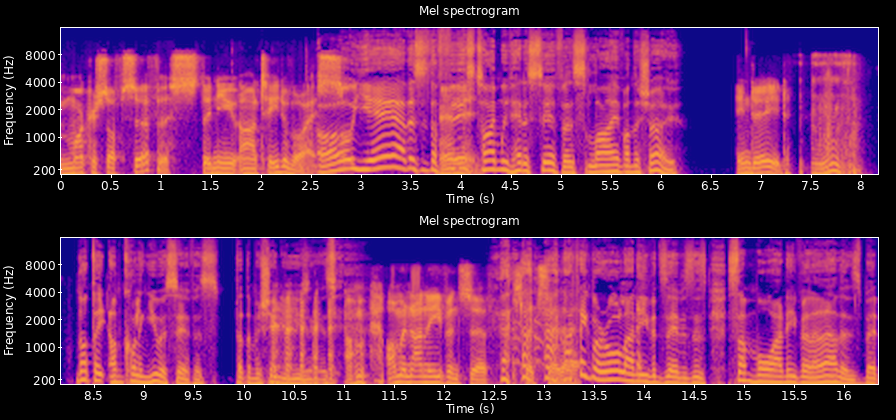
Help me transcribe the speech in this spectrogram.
Microsoft Surface, the new RT device. Oh yeah, this is the And first it- time we've had a Surface live on the show. Indeed. Not that I'm calling you a Surface, but the machine you're using is. I'm I'm an uneven surface. Let's say I think we're all uneven surfaces, some more uneven than others. But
